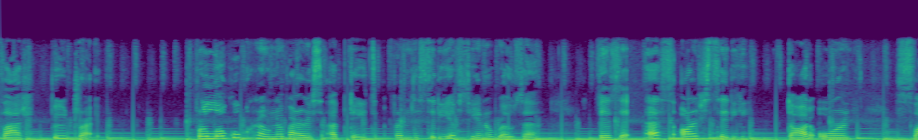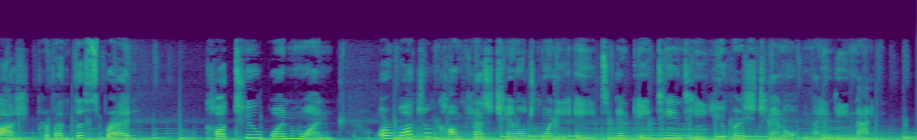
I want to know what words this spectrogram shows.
slash food drive. For local coronavirus updates from the City of Santa Rosa, visit srcity.org slash prevent the spread, call 211, or watch on Comcast Channel 28 and AT&T UVerse Channel 99.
